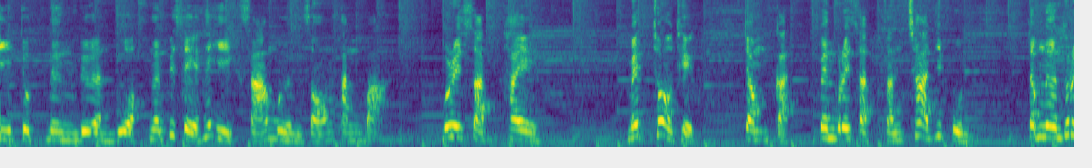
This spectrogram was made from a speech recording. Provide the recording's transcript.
4.1 เดือนบวกเงินพิเศษให้อีก 32,000 บาท บริษัทไทยเมทัลเทคจำกัด เป็นบริษัทสัญชาติญี่ปุ่นดำเนินธุร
